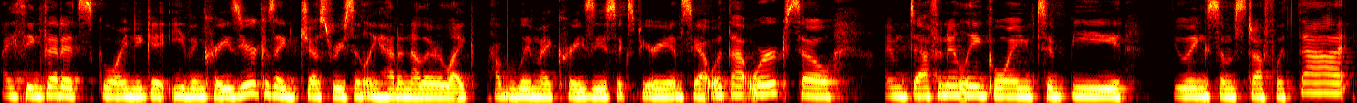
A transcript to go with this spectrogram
I think that it's going to get even crazier because I just recently had another, like, probably my craziest experience yet with that work. So I'm definitely going to be doing some stuff with that.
